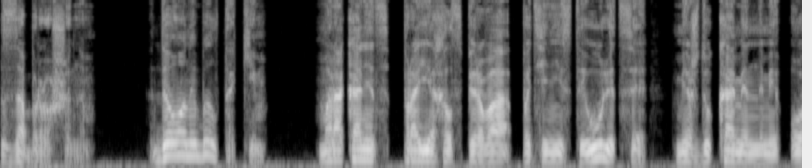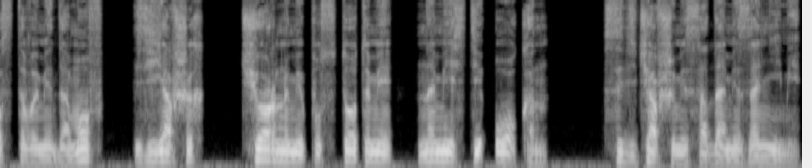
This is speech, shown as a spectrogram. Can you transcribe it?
заброшенным. Да он и был таким. Марокканец проехал сперва по тенистой улице между каменными остовами домов, зиявших черными пустотами на месте окон, с одичавшими садами за ними,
